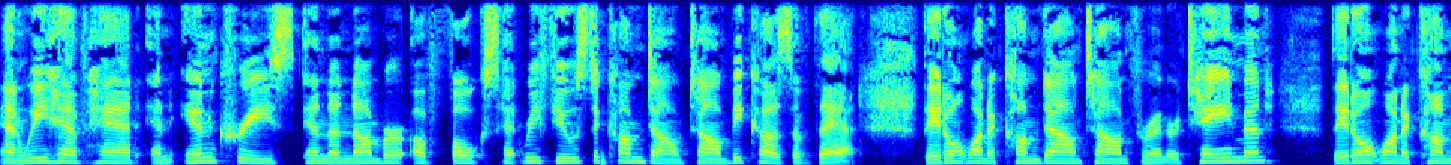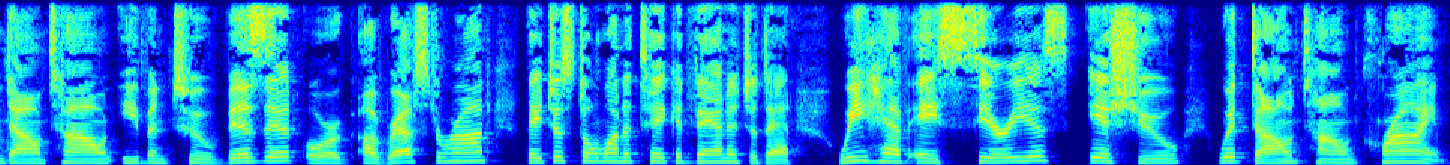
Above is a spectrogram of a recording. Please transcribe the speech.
And we have had an increase in the number of folks that refuse to come downtown because of that. They don't want to come downtown for entertainment. They don't want to come downtown even to visit or a restaurant. They just don't want to take advantage of that. We have a serious issue with downtown crime.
